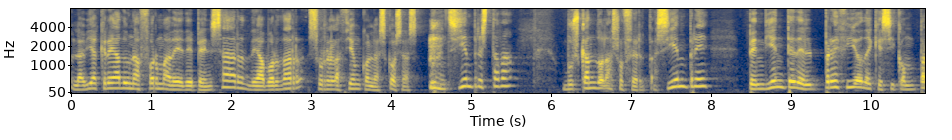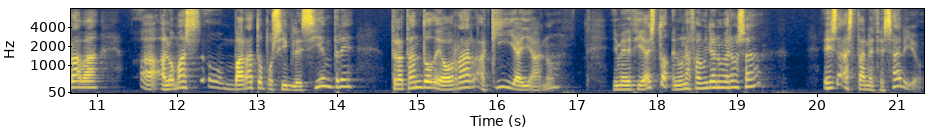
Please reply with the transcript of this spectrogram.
le había creado una forma de, de pensar, de abordar su relación con las cosas. siempre estaba buscando las ofertas, siempre pendiente del precio de que si compraba a, lo más barato posible, siempre tratando de ahorrar aquí y allá, ¿no? Y me decía, esto en una familia numerosa es hasta necesario.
